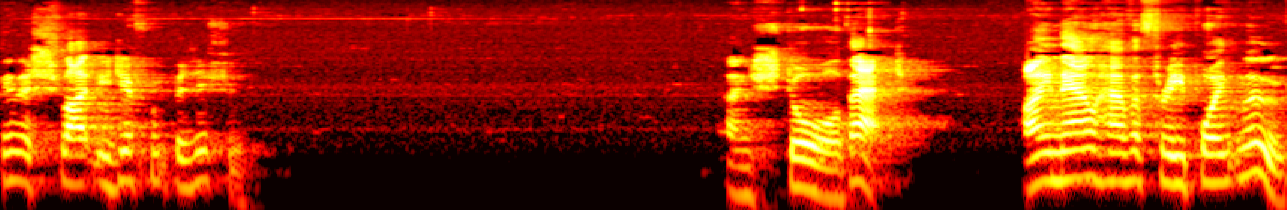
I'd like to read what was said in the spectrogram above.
in a slightly different position and store that. I now have a three-point move.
